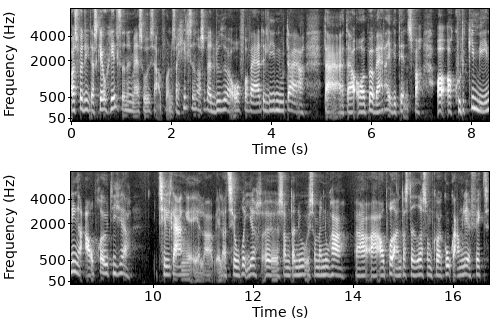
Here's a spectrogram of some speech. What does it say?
Også fordi der sker jo hele tiden en masse ud i samfundet, så hele tiden også være lydhør over for, hvad er det lige nu, der er, der er, der er oppe, og hvad er der evidens for, og, og kunne det give mening at afprøve de her tilgange eller, eller teorier, øh, som, der nu, som man nu har, har, har afprøvet andre steder, som kan have god gavnlig effekt?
